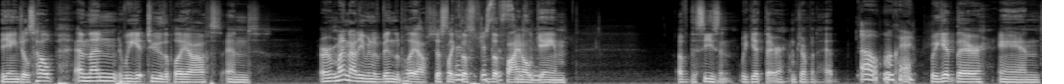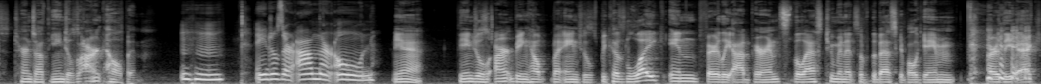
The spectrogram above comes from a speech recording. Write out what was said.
the Angels help, and then we get to the playoffs, and or it might not even have been the playoffs, just like the just the the final game of the season. We get there. I'm jumping ahead. Oh, okay. We get there, and turns out the Angels aren't helping. Mm-hmm. Angels are on their own. Yeah. The Angels aren't being helped by Angels because, like in Fairly Odd Parents, the last two minutes of the basketball game are the act.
